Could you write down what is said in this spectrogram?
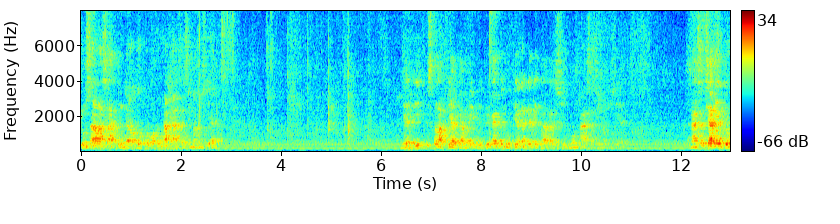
itu salah satunya untuk pemenuhan hak asasi manusia. Jadi setelah piagam PBB kan kemudian ada deklarasi umum hak asasi manusia. Nah sejak itu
